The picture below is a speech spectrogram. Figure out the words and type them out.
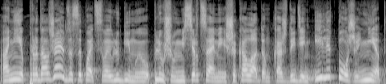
они продолжают засыпать свою любимую плюшевыми синими сердцами и шоколадом каждый день? Или тоже нет?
